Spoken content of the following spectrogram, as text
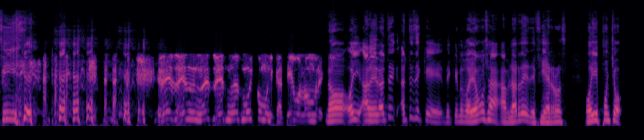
sí. no, es, muy comunicativo el hombre. No, oye, a ver, antes, antes de, que, de que nos vayamos a hablar de, fierros, oye, Poncho,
